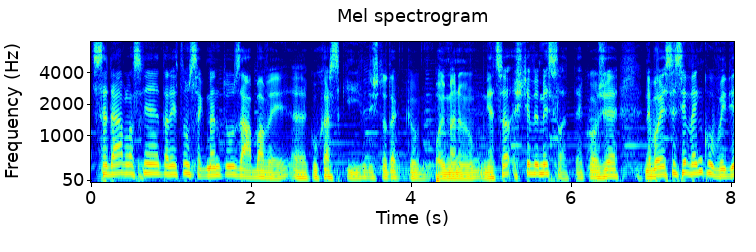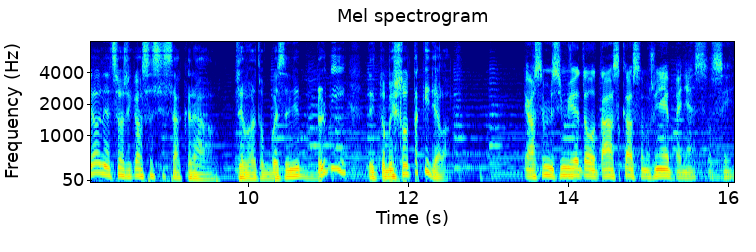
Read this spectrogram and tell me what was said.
se dá vlastně tady v tom segmentu zábavy eh, kuchařský, když to tak pojmenuju, něco ještě vymyslet, jako že, nebo jestli si venku viděl něco, říkal jsi si sakra, tyvo, to vůbec není blbý, teď to by šlo taky dělat. Já si myslím, že je to otázka samozřejmě peněz asi.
